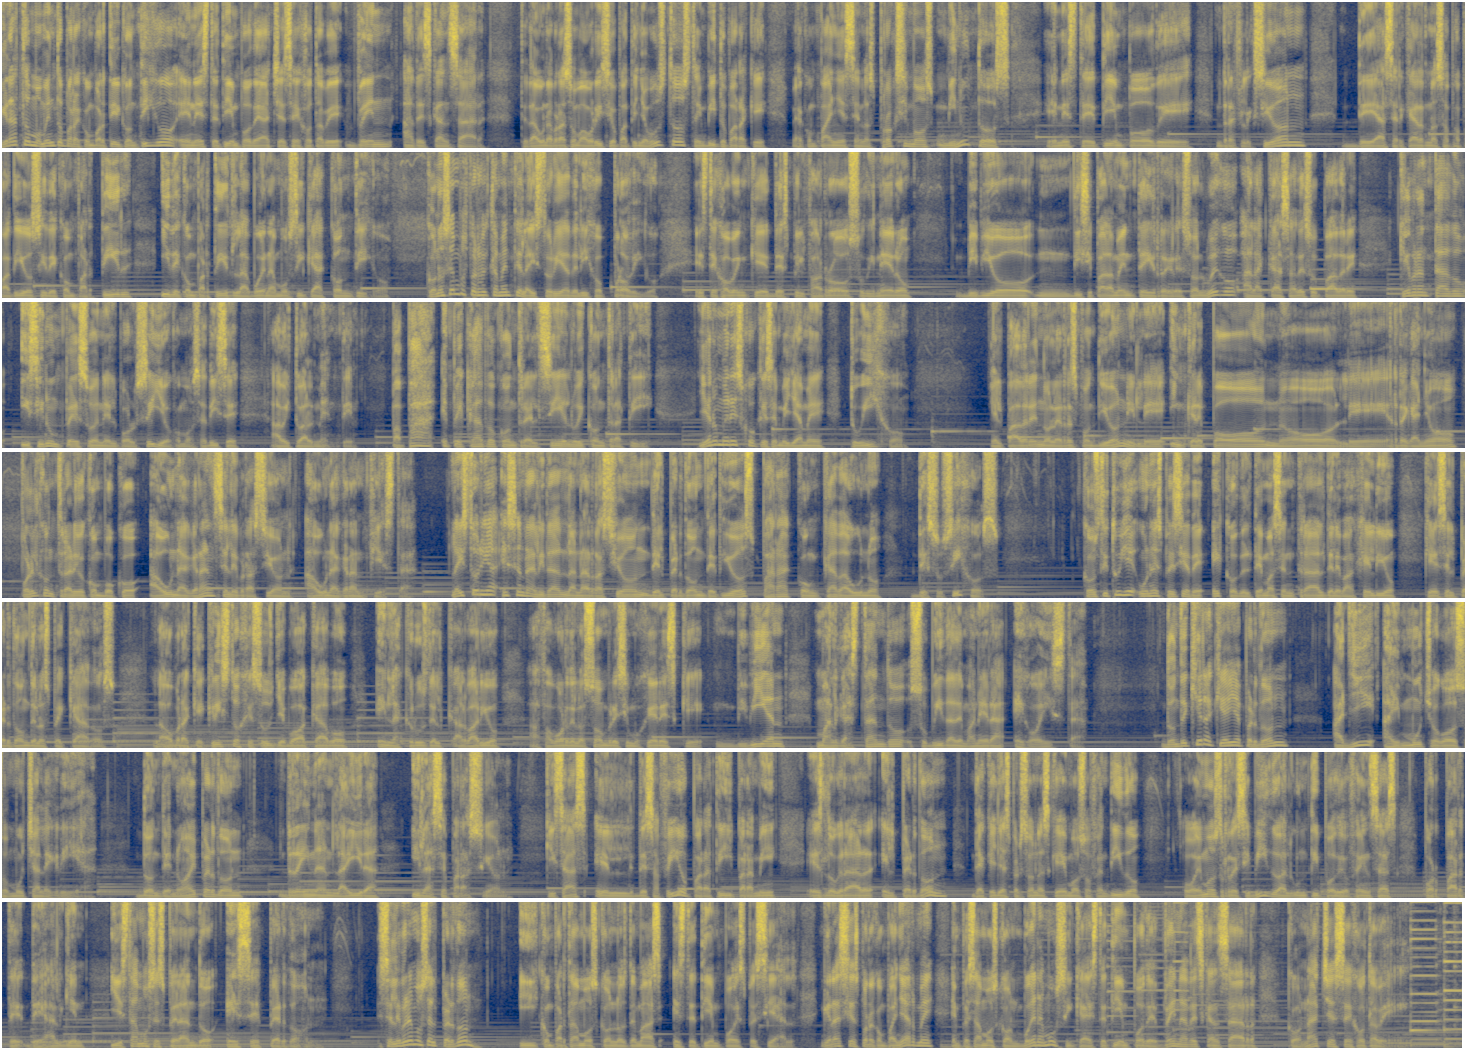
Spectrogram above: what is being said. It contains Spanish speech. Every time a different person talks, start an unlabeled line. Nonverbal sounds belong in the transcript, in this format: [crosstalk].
Grato momento para compartir contigo en este tiempo de HCJB Ven a descansar. Te da un abrazo Mauricio Patiño Bustos, te invito para que me acompañes en los próximos minutos en este tiempo de reflexión, de acercarnos a Papá Dios y de compartir y de compartir la buena música contigo. Conocemos perfectamente la historia del hijo pródigo, este joven que despilfarró su dinero, vivió mm, disipadamente y regresó luego a la casa de su padre, quebrantado y sin un peso en el bolsillo, como se dice habitualmente. Papá, he pecado contra el cielo y contra ti. Ya no merezco que se me llame tu hijo. El padre no le respondió ni le increpó, no le regañó, por el contrario convocó a una gran celebración, a una gran fiesta. La historia es en realidad la narración del perdón de Dios para con cada uno de sus hijos. Constituye una especie de eco del tema central del Evangelio, que es el perdón de los pecados, la obra que Cristo Jesús llevó a cabo en la cruz del Calvario a favor de los hombres y mujeres que vivían malgastando su vida de manera egoísta. Donde quiera que haya perdón, allí hay mucho gozo, mucha alegría. Donde no hay perdón, reinan la ira y la separación. Quizás el desafío para ti y para mí es lograr el perdón de aquellas personas que hemos ofendido o hemos recibido algún tipo de ofensas por parte de alguien y estamos esperando ese perdón. Celebremos el perdón y compartamos con los demás este tiempo especial. Gracias por acompañarme. Empezamos con buena música este tiempo de Ven a descansar con HCJB.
